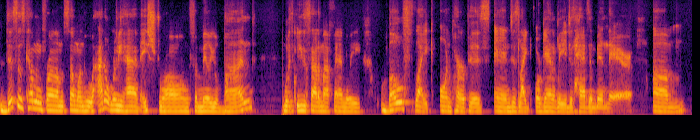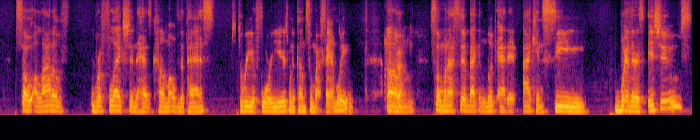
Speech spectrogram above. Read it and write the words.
this is coming from someone who I don't really have a strong familial bond with either side of my family, both like on purpose and just like organically, it just hasn't been there. Um, so a lot of reflection has come over the past three or four years when it comes to my family. Okay. So when I sit back and look at it, I can see where there's issues,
